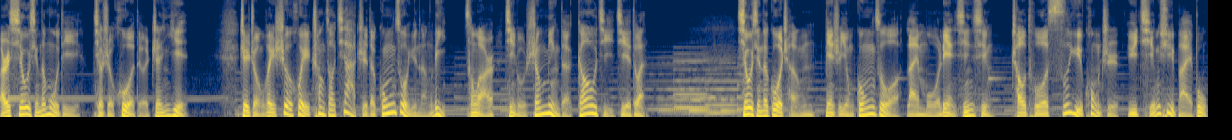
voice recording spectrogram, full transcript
而修行的目的，就是获得真业，这种为社会创造价值的工作与能力，从而进入生命的高级阶段。修行的过程，便是用工作来磨练心性，超脱私欲控制与情绪摆布。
